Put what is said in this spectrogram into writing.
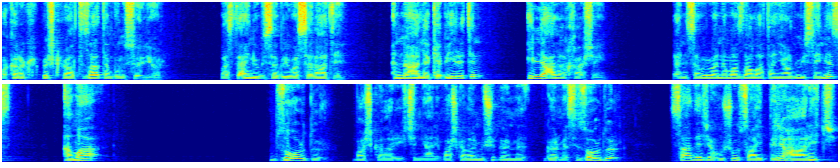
Bakara 45-46 zaten bunu söylüyor. وَاسْتَعِينُوا بِسَبْرِ وَالسَّلَاتِ اَنَّهَا لَكَب۪يرَةٍ illa alel haşeyin. yani sabır ve namazda Allah'tan yardım isteyiniz ama zordur başkaları için yani başkaları müşrik görmesi zordur. Sadece huşu sahipleri hariç.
